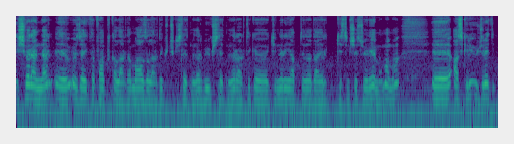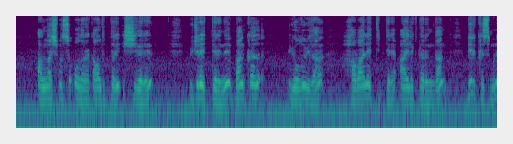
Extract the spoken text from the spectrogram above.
işverenler e, özellikle fabrikalarda, mağazalarda, küçük işletmeler, büyük işletmeler artık e, kimlerin yaptığına dair kesin bir şey söyleyemem ama e, asgari ücret anlaşması olarak aldıkları işçileri ücretlerini banka yoluyla havale ettikleri aylıklarından bir kısmını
